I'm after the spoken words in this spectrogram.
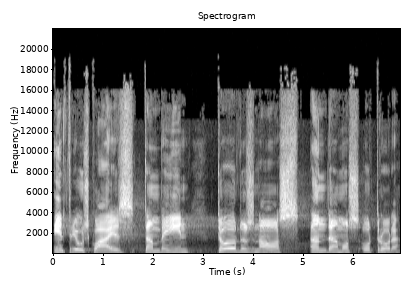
entre os quais também todos nós andamos outrora,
